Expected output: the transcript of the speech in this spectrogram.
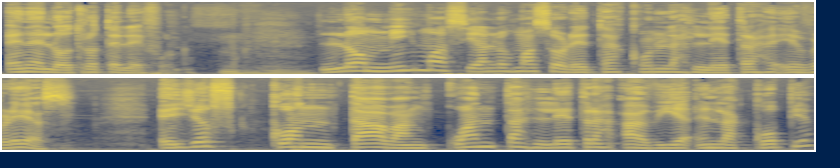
en el otro teléfono. Lo mismo hacían los masoretas con las letras hebreas. Ellos contaban cuántas letras había en la copia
